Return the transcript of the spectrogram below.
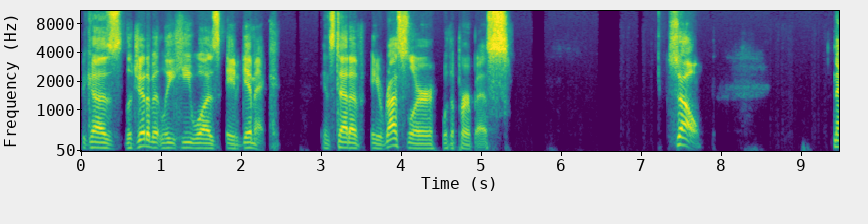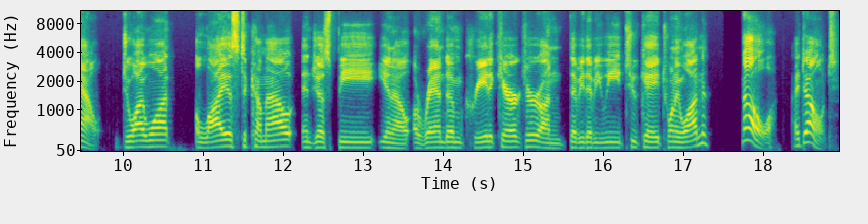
Because legitimately he was a gimmick instead of a wrestler with a purpose. So now, do I want Elias to come out and just be, you know, a random create a character on WWE 2K21? No, I don't.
